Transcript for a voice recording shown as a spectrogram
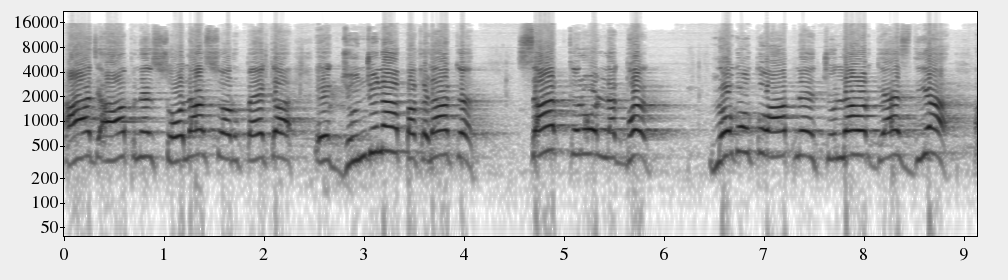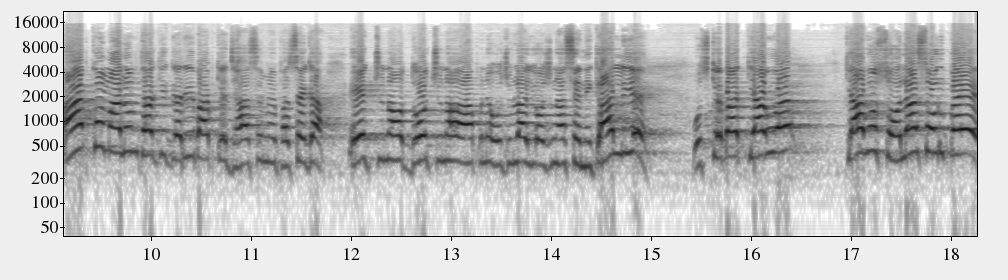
आज आपने 1600 रुपए का एक झुंझुना पकड़ाकर सात करोड़ लगभग लोगों को आपने चूल्हा और गैस दिया। आपको मालूम था कि गरीब आपके झांसे में फंसेगा। एक चुनाव, दो चुनाव आपने उज्ज्वला योजना से निकाल लिए। उसके बाद क्या हुआ? क्या वो सोलह सौ रुपए,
